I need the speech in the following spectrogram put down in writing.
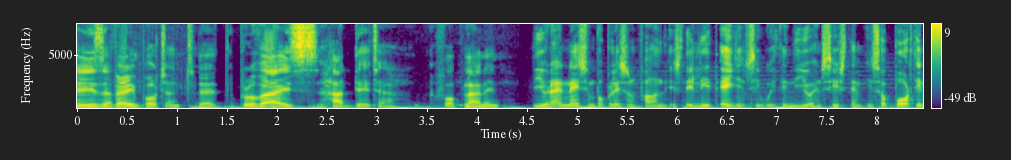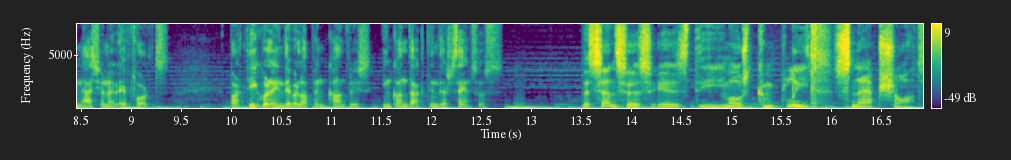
is very important. It provides hard data for planning. The United Nations Population Fund is the lead agency within the UN system in supporting national efforts, particularly in developing countries, in conducting their census. The census is the most complete snapshot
